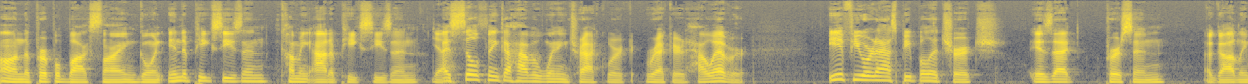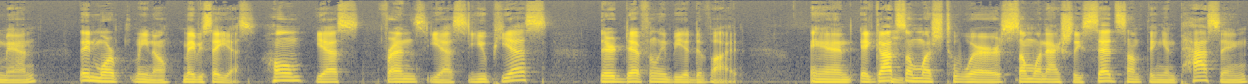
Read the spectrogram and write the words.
on the purple box line going into peak season, coming out of peak season. Yeah. I still think I have a winning track work record. However, if you were to ask people at church, is that person a godly man? They'd more, you know, maybe say yes. Home, yes. Friends, yes. UPS, there'd definitely be a divide. And it got so much to where someone actually said something in passing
